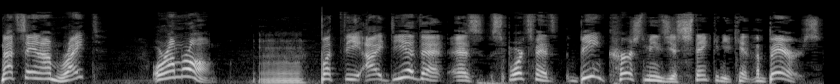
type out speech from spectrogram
Not saying I'm right or I'm wrong. Mm. But the idea that as sports fans, being cursed means you stink and you can't. The Bears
